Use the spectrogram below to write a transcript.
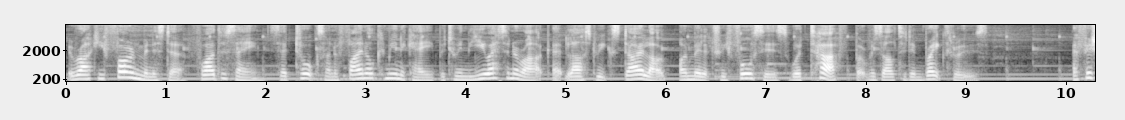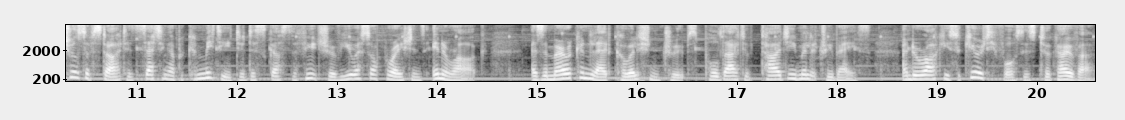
Iraqi Foreign Minister Fuad Hussein said talks on a final communique between the US and Iraq at last week's dialogue on military forces were tough but resulted in breakthroughs. Officials have started setting up a committee to discuss the future of US operations in Iraq as American led coalition troops pulled out of Taji military base and Iraqi security forces took over.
